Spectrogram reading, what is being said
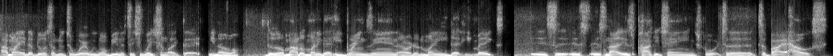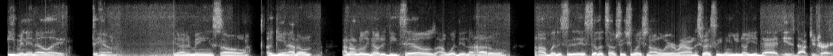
I might end up doing something to where we won't be in a situation like that. You know, the amount of money that he brings in or the money that he makes is is it's not it's pocket change for to to buy a house even in LA to him. You know what I mean? So again, I don't I don't really know the details. I wasn't in the huddle. Uh, but it's it's still a tough situation all the way around, especially when you know your dad is Dr. Dre. I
